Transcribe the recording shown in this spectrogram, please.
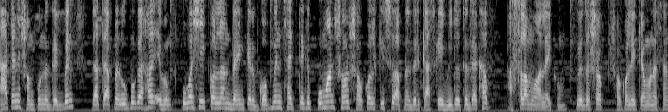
না টেনে সম্পূর্ণ দেখবেন যাতে আপনার উপকার হয় এবং প্রবাসী কল্যাণ ব্যাংকের গভর্নমেন্ট সাইট থেকে প্রমাণ সহ সকল কিছু আপনাদের আজকে এই ভিডিওতে দেখাব। আসসালামু আলাইকুম। প্রিয় দর্শক, সকলেই কেমন আছেন?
